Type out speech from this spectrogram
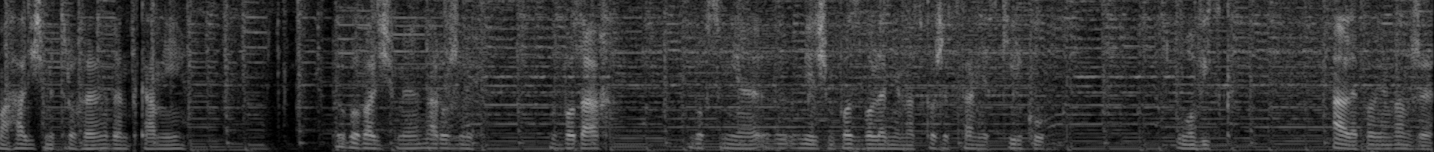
Pomachaliśmy trochę wędkami. Próbowaliśmy na różnych wodach, bo w sumie mieliśmy pozwolenie na skorzystanie z kilku łowisk. Ale powiem Wam, że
